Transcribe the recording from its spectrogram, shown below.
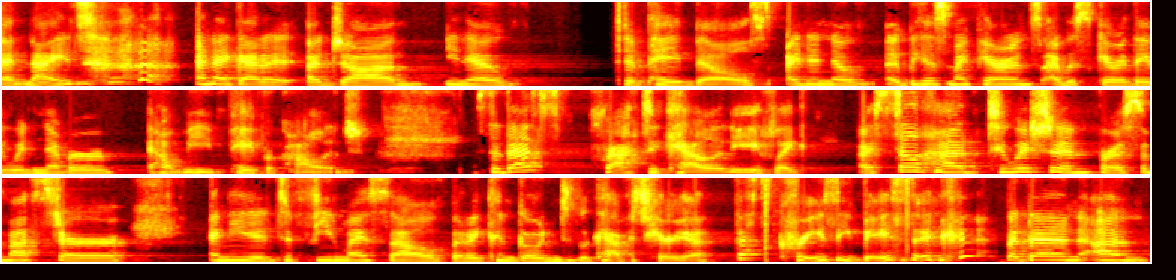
at night. and I got a, a job, you know, to pay bills. I didn't know because my parents, I was scared they would never help me pay for college. So that's practicality. Like I still had tuition for a semester. I needed to feed myself, but I couldn't go into the cafeteria. That's crazy basic. but then, um,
